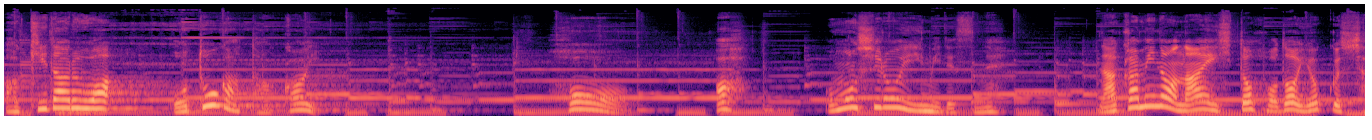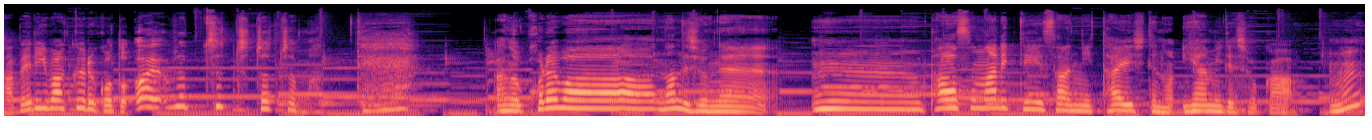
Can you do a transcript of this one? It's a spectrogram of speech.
秋だるは音が高い。ほう。あ、面白い意味ですね。中身のない人ほどよく喋りまくること。あ、ちょ、ちょ、ちょ、ちょ、待って。あの、これは、なんでしょうね。うーん、パーソナリティさんに対しての嫌味でしょうか。ん？ん？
